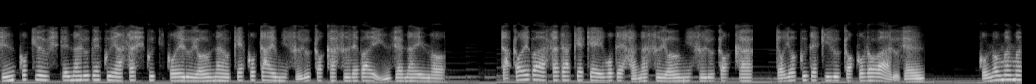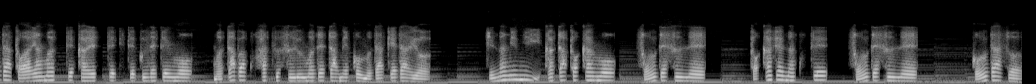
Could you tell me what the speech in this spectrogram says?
深呼吸してなるべく優しく聞こえるような受け答えにするとかすればいいんじゃないの？例えば朝だけ敬語で話すようにするとか、努力できるところはあるじゃん。このままだと謝って帰ってきてくれても、また爆発するまで溜め込むだけだよ。ちなみに言い方とかも、そうですね。とかじゃなくて、そうですね。こうだぞ。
